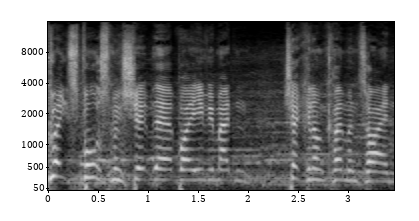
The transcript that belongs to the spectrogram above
great sportsmanship there by Evie Madden, checking on Clementine.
